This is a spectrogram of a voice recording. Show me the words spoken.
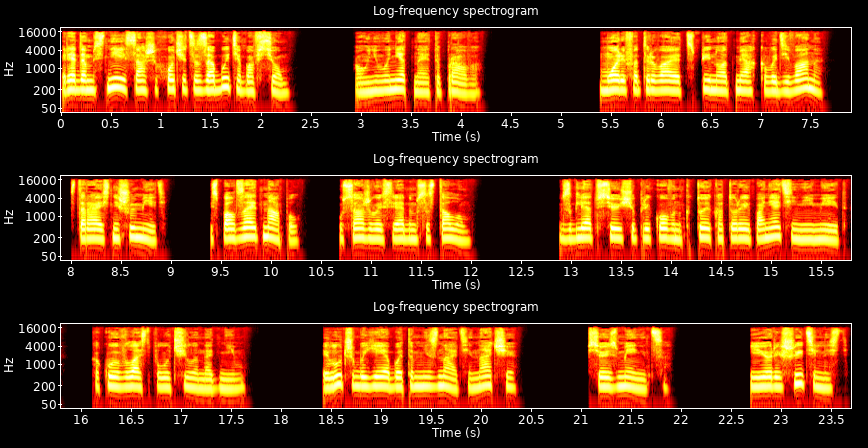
Рядом с ней Саше хочется забыть обо всем, а у него нет на это права. Морев отрывает спину от мягкого дивана, стараясь не шуметь, и сползает на пол, усаживаясь рядом со столом. Взгляд все еще прикован к той, которая понятия не имеет, какую власть получила над ним. И лучше бы ей об этом не знать, иначе все изменится. Ее решительность,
